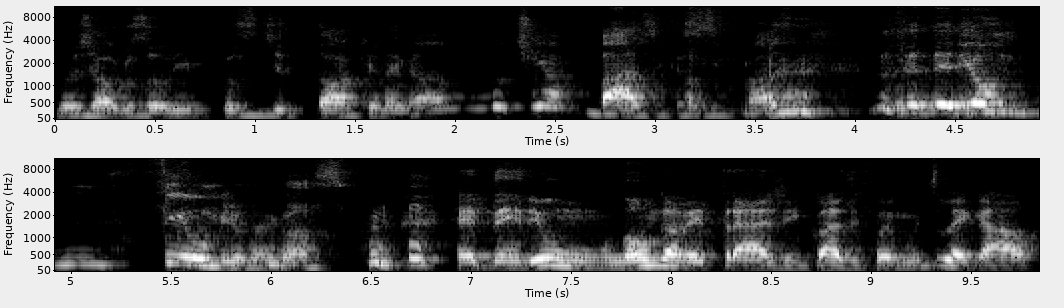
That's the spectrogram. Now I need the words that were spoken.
nos Jogos Olímpicos de Tóquio. Né? Não tinha básica, assim, renderia um, um, filme o negócio. renderia um longa-metragem quase, foi muito legal.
